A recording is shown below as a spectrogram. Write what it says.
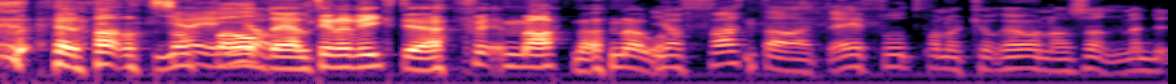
är det någon som Ja, ja, fördel till den riktiga marknaden eller? Jag fattar att det är fortfarande corona och sånt men det,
